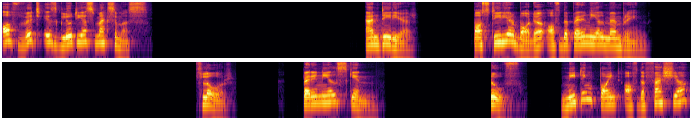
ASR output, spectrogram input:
of which is gluteus maximus. Anterior Posterior border of the perineal membrane. Floor Perineal skin Roof Meeting point of the fascia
